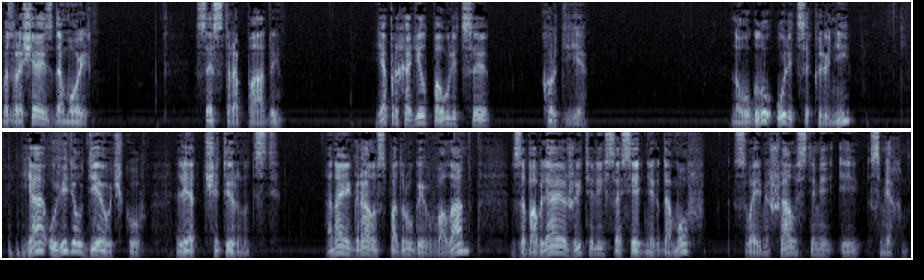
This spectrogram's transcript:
возвращаясь домой с Эстропады, я проходил по улице Кордье. На углу улицы Клюни я увидел девочку лет четырнадцать. Она играла с подругой в валан, забавляя жителей соседних домов своими шалостями и смехом.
